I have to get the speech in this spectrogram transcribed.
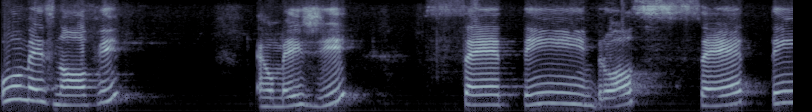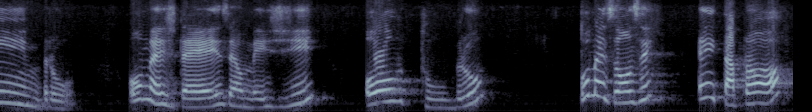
O mês 9 é o mês de setembro, ó, setembro. O mês 10 é o mês de outubro. O mês 11, eita, Pro,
